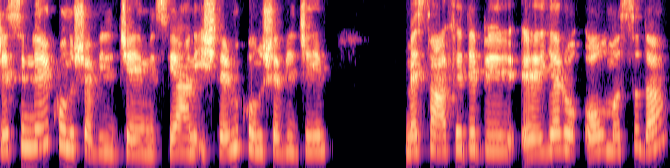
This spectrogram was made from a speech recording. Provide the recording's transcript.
resimleri konuşabileceğimiz yani işlerimi konuşabileceğim mesafede bir e, yer olması da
